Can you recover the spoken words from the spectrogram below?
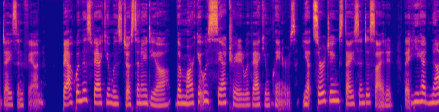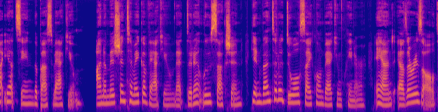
Dyson fan. Back when this vacuum was just an idea, the market was saturated with vacuum cleaners, yet Sir James Dyson decided that he had not yet seen the best vacuum. On a mission to make a vacuum that didn't lose suction, he invented a dual cyclone vacuum cleaner and, as a result,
